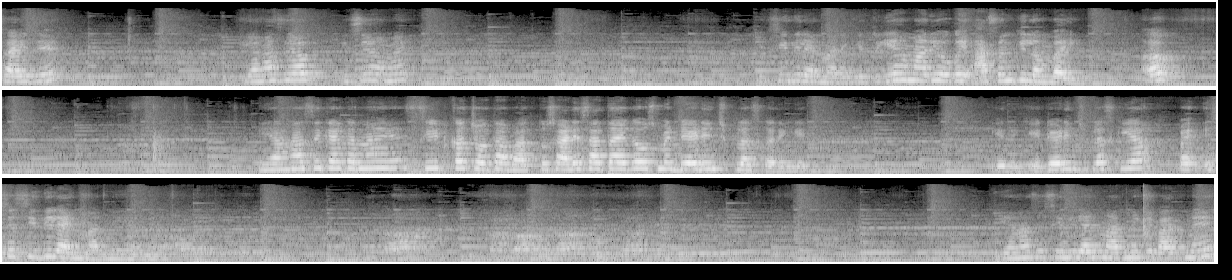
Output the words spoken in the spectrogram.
साइज़ है। यहाँ से अब इसे हमें सीधी लाइन मारेंगे तो ये हमारी हो गई आसन की लंबाई। अब यहाँ से क्या करना है? सीट का चौथा भाग तो साढ़े सात आएगा, उसमें डेढ़ इंच प्लस करेंगे। ये देखिए, डेढ़ इंच प्लस किया, पर इसे सीधी लाइन मारनी है हमें। यहाँ से सीधी लाइन मारने के बाद में,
